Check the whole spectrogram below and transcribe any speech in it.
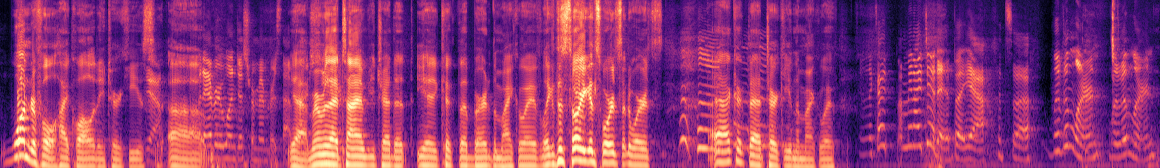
wonderful high quality turkeys. yeah. Uh, but everyone just remembers that. yeah, remember year. that time you tried to you to cook the bird in the microwave? Like the story gets worse and worse. I cooked that turkey in the microwave. Like I, I mean, I did it, but yeah, it's uh, live and learn, live and learn.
